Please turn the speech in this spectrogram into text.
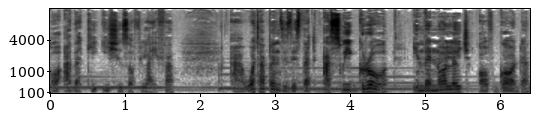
or other key issues of life. Uh, what happens is, is that as we grow in the knowledge of God,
